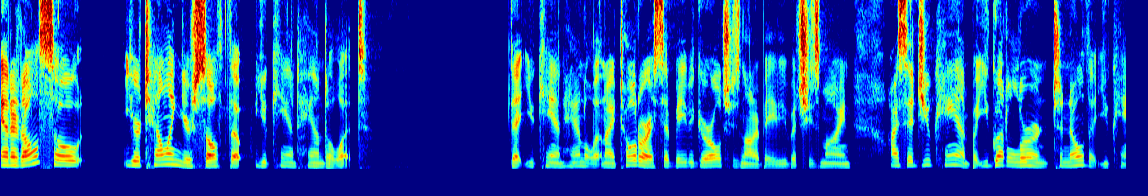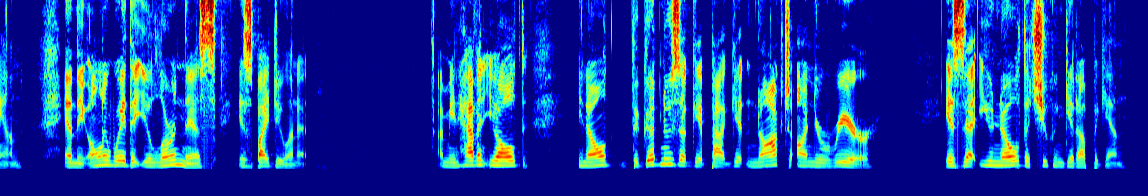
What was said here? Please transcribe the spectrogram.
And it also, you're telling yourself that you can't handle it that you can't handle it. And I told her, I said, baby girl, she's not a baby, but she's mine. I said, you can, but you got to learn to know that you can. And the only way that you learn this is by doing it. I mean, haven't you all, you know, the good news about getting knocked on your rear is that you know that you can get up again.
